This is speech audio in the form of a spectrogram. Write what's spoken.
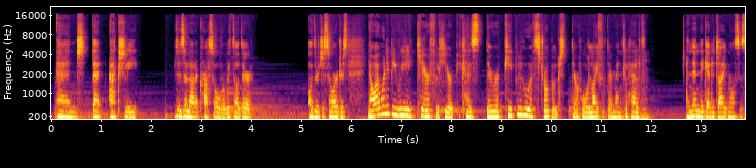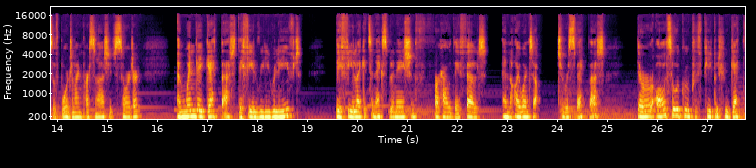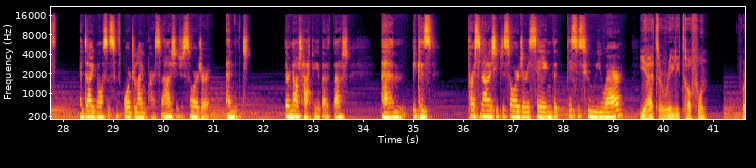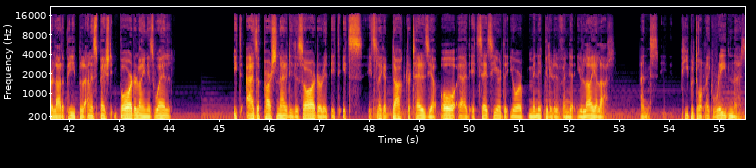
and that actually there's a lot of crossover with other other disorders. Now I want to be really careful here because there are people who have struggled their whole life with their mental health mm-hmm. and then they get a diagnosis of borderline personality disorder And when they get that, they feel really relieved. They feel like it's an explanation for how they felt. And I want to, to respect that. There are also a group of people who get a diagnosis of borderline personality disorder and they're not happy about that um, because personality disorder is saying that this is who you are. Yeah, it's a really tough one for a lot of people, and especially borderline as well. It as a personality disorder, it, it it's it's like a doctor tells you, oh, uh, it says here that you're manipulative and that you lie a lot, and people don't like reading that.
